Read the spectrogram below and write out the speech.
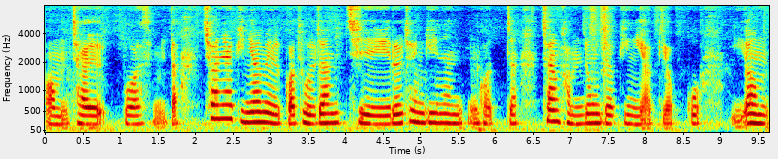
음, 잘 보았습니다. 천일 기념일과 돌잔치를 챙기는 것은 참 감동적인 이야기였고 음,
